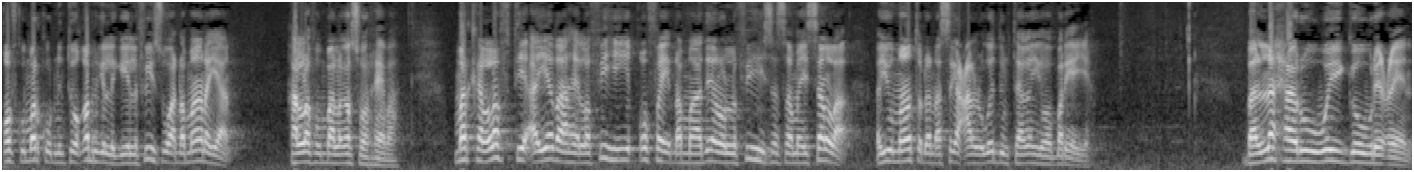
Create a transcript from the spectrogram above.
qofku markuu dhinto qabriga la geeyey lafihiisu waa dhammaanayaan hal laf unbaa laga soo reebaa marka laftii ayada ahay lafihii qofay dhammaadeen oo lafihiisa samaysan la ayuu maantao dhan asaga calan uga dultaagan yahoo baryaya bal naxaruu way gowraceen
